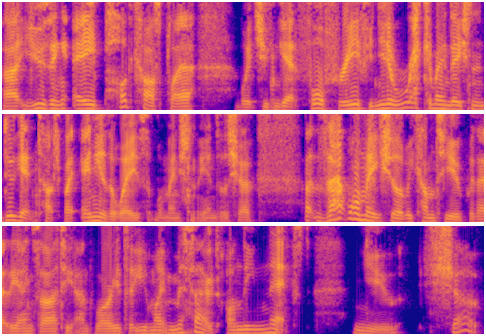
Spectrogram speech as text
uh, using a podcast player, which you can get for free if you need a recommendation and do get in touch by any of the ways that we'll mention at the end of the show. But that will make sure that we come to you without the anxiety and worry that you might miss out on the next new show.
